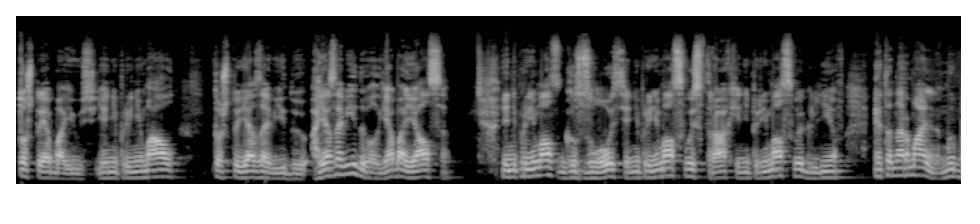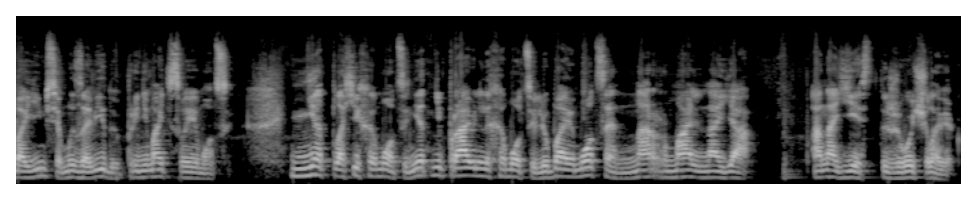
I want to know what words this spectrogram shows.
то, что я боюсь. Я не принимал то, что я завидую. А я завидовал, я боялся. Я не принимал злость, я не принимал свой страх, я не принимал свой гнев. Это нормально. Мы боимся, мы завидуем. Принимайте свои эмоции. Нет плохих эмоций, нет неправильных эмоций. Любая эмоция нормальная. Она есть, ты живой человек.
